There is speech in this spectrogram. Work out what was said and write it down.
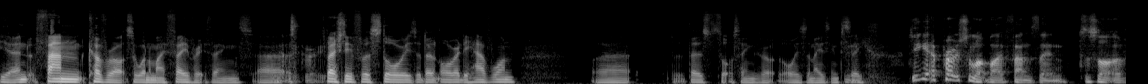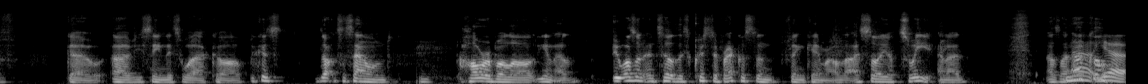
Yeah, and fan cover arts are one of my favourite things, uh, especially for stories that don't already have one. Uh, those sort of things are always amazing to yeah. see. Do you get approached a lot by fans then to sort of go, oh, "Have you seen this work?" Or because Doctor Sound horrible or you know it wasn't until this Christopher Eccleston thing came around that I saw your tweet and I, I was like, no, oh, cool. yeah.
